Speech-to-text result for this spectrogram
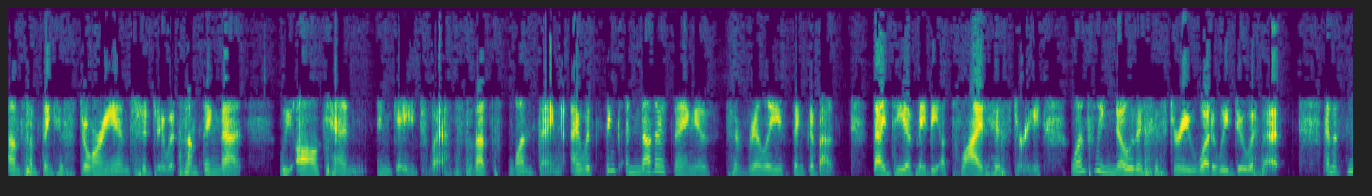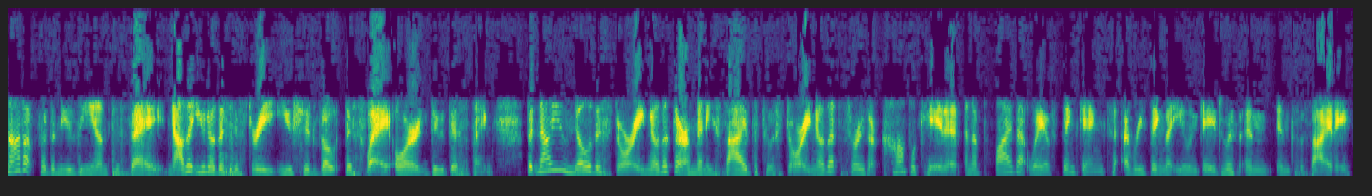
um, something historians should do. It's something that we all can engage with. So that's one thing. I would think another thing is to really think about the idea of maybe applied history. Once we know this history, what do we do with it? And it's not up for the museum to say, now that you know this history, you should vote this way or do this thing. But now you know the story, know that there are many sides to a story, know that stories are complicated, and apply that way of thinking to everything that you engage with in, in society.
